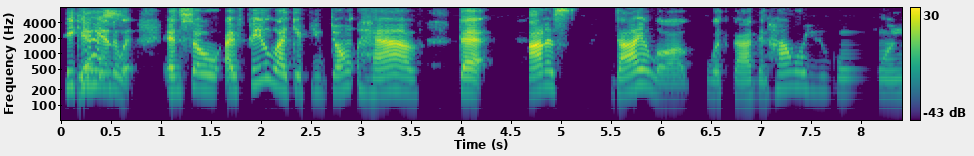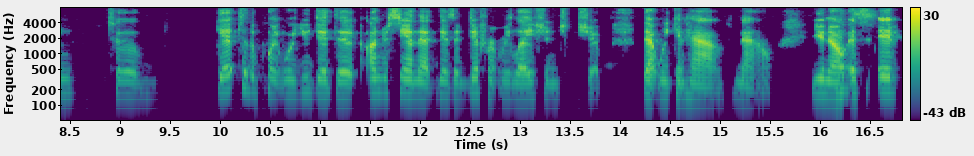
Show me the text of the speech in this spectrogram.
He can yes. handle it. And so I feel like if you don't have that honest dialogue with God, then how are you going to get to the point where you did to understand that there's a different relationship that we can have now? You know, yes. it's it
